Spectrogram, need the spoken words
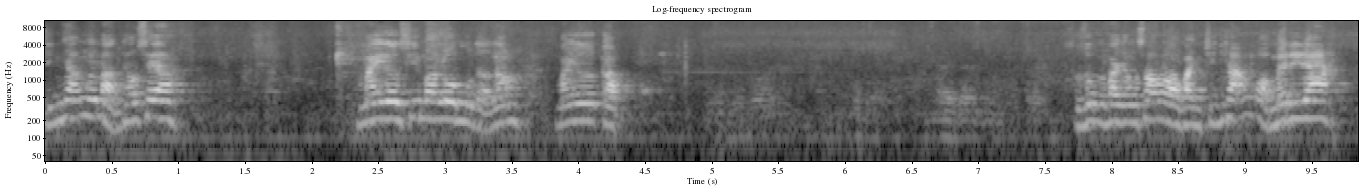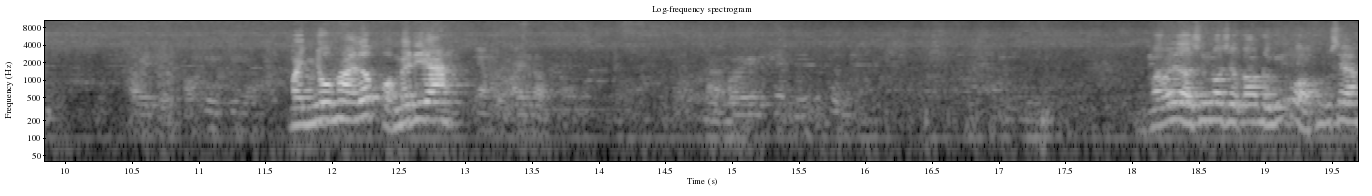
chính hãng nguyên bản theo xe. Mayer Shimano 105 Mayer cặp. Sử dụng vành đằng sau là vành chính hãng của Merida vành nhôm hai lớp của Merida và bây giờ xin đo chiều cao đứng của khung xe.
